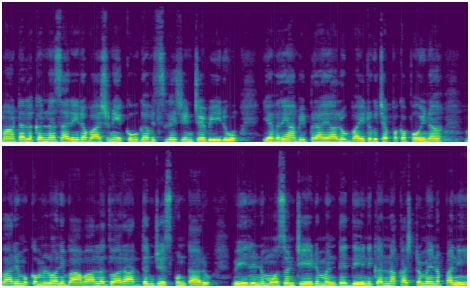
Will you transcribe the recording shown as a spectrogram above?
మాటల కన్నా శరీర భాషను ఎక్కువగా విశ్లేషించే వీరు. ఎవరి అభిప్రాయాలు బయటకు చెప్పకపోయినా వారి ముఖంలోని భావాల ద్వారా అర్థం చేసుకుంటారు. వీరిని మోసం చేయడం అంటే దేనికన్నా కష్టమైన పని.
